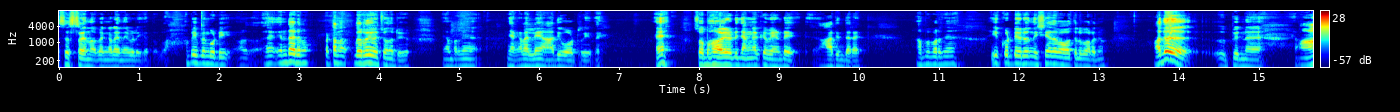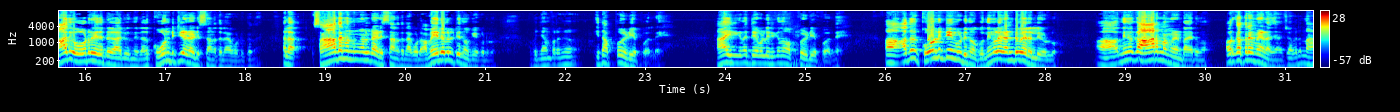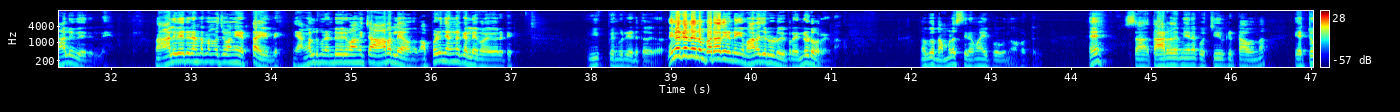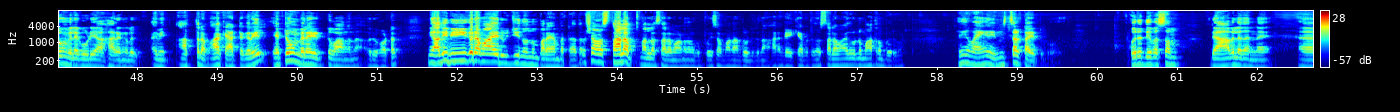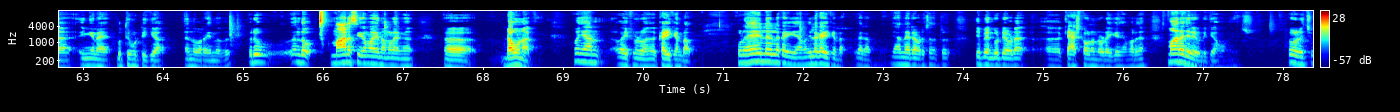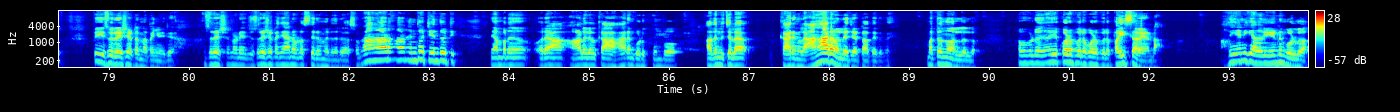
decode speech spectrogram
സിസ്റ്ററേന്നോ പെങ്ങളേന്നേ വിളിക്കത്തുള്ളൂ. അപ്പോൾ ഈ പെൺകുട്ടി എന്തായിരുന്നു? പെട്ടെന്ന് വെറുതെ വെച്ച് വന്നിട്ട്? ഞാൻ പറഞ്ഞ് ഞങ്ങളല്ലേ ആദ്യം ഓർഡർ ചെയ്തത് ഏഹ് സ്വാഭാവികമായിട്ട് ഞങ്ങൾക്ക് വേണ്ടേ ആദ്യം തരാൻ. അപ്പോൾ പറഞ്ഞ് ഈ കുട്ടി ഒരു നിഷേധഭാവത്തിൽ പറഞ്ഞു. അത് പിന്നെ ആദ്യം ഓർഡർ ചെയ്തിട്ട് കാര്യമൊന്നുമില്ല. അത് ക്വാണ്ടിറ്റിയുടെ അടിസ്ഥാനത്തിലാണ് കൊടുക്കുന്നത്. അല്ല സാധനങ്ങളുടെ അടിസ്ഥാനത്തിലാണ് കൊടുക്കുക അവൈലബിലിറ്റി നോക്കി കൊടുക്കും അപ്പോൾ ഞാൻ പറഞ്ഞു ഇത് അപ്പം ഇടിയപ്പോൾ അല്ലേ? ആ ഇരിക്കുന്ന ടേബിളിൽ ഇരിക്കുന്ന അപ്പം ഇടിയപ്പോൾ അല്ലേ? ആ അത് ക്വാണ്ടിറ്റിയും കൂടി നോക്കൂ. നിങ്ങൾ രണ്ടുപേരല്ലേ ഉള്ളൂ. നിങ്ങൾക്ക് ആറെണ്ണം വേണ്ടായിരുന്നു. അവർക്ക് അത്രയും വേണ്ട. ഞാൻ ചോദിച്ചു അവർ നാല് പേരില്ലേ? നാല് പേര് രണ്ടെണ്ണം വെച്ച് വാങ്ങി എട്ടായില്ലേ? ഞങ്ങൾ രണ്ടുപേര് വാങ്ങിച്ച ആറല്ലേ ആവുന്നുള്ളൂ അപ്പോഴും ഞങ്ങൾക്കല്ലേ പ്രയോറിറ്റി ഈ പെൺകുട്ടി എടുത്ത് നിങ്ങൾക്ക് എന്തെങ്കിലും പരാതി ഉണ്ടെങ്കിൽ മാനേജറോട് പോയി എന്നോട് പറയണ്ട. നമുക്ക് നമ്മൾ സ്ഥിരമായി പോകുന്ന ഹോട്ടൽ. ഏ? താരതമ്യേന കൊച്ചിയിൽ കിട്ടാവുന്ന ഏറ്റവും വില കൂടിയ ആഹാരങ്ങളിൽ ഐ മീൻ അത്തരം ആ കാറ്റഗറിയിൽ ഏറ്റവും വില ഇട്ട് വാങ്ങുന്ന ഒരു ഹോട്ടൽ. ഇനി അതിഭീകരമായ രുചി എന്നൊന്നും പറയാൻ പറ്റാത്ത പക്ഷെ ആ സ്ഥലം നല്ല സ്ഥലമാണ്. നമുക്ക് പോയി സമാധാനത്തോടെ ഇരുന്ന് ആഹാരം കഴിക്കാൻ പറ്റുന്ന സ്ഥലമായതുകൊണ്ട് മാത്രം പോരുമ്പോൾ എനിക്ക് ഭയങ്കര ഇൻസൾട്ടായിട്ട് പോയി ഒരു ദിവസം രാവിലെ തന്നെ ഇങ്ങനെ ബുദ്ധിമുട്ടിക്കുക എന്ന് പറയുന്നത് ഒരു എന്തോ മാനസികമായി നമ്മളെ അങ്ങ് ഡൗൺ ആക്കി. അപ്പോൾ ഞാൻ വൈഫിനോട് കഴിക്കണ്ട. അപ്പോൾ ഇല്ല ഇല്ല കഴിക്കാം ഇല്ല കഴിക്കണ്ട. വരാം. ഞാൻ നേരെ അവിടെ ചെന്നിട്ട് ഈ പെൺകുട്ടി അവിടെ ക്യാഷ് കൗണ്ടറിന്റെ ഞാൻ പറഞ്ഞു മാനേജറെ വിളിക്കാമോ? എന്ന് ചോദിച്ചു. അപ്പോൾ വിളിച്ചു. അപ്പോൾ ഈ സുരേഷ് ഏട്ടൻ ഇറങ്ങി വരിക. സുരേഷ് ഏട്ടനോട് ഞാൻ ചോദിച്ചു, സുരേഷ് ഏട്ടൻ ഞാനിവിടെ സ്ഥിരം വരുന്നൊരു ദിവസം. ആണ് ആണ് എന്തുപറ്റി എന്ത് പറ്റി? ഞാൻ പറഞ്ഞു ഒരാ ആളുകൾക്ക് ആഹാരം കൊടുക്കുമ്പോൾ അതിന് ചില കാര്യങ്ങൾ ആഹാരമല്ലേ ചേട്ടാ തരുന്നത് മറ്റൊന്നും അല്ലല്ലോ. അപ്പോൾ ഈ പറഞ്ഞു, "ഏയ് കുഴപ്പമില്ല കുഴപ്പമില്ല. പൈസ വേണ്ട. അപ്പോൾ എനിക്കത് വീണ്ടും കൊള്ളുക.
